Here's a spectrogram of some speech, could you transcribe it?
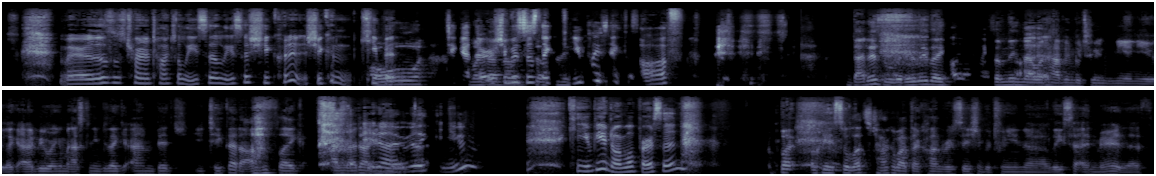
Meredith was trying to talk to Lisa, Lisa she couldn't she couldn't keep oh, it together. God, she was just so like, "Can you please take this off?" that is literally like oh something that would happen between me and you. Like I would be wearing a mask and you'd be like, "Um, bitch, you take that off." Like I'm not talking. I know. Really, can you can you be a normal person? But okay, so let's talk about that conversation between uh, Lisa and Meredith.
